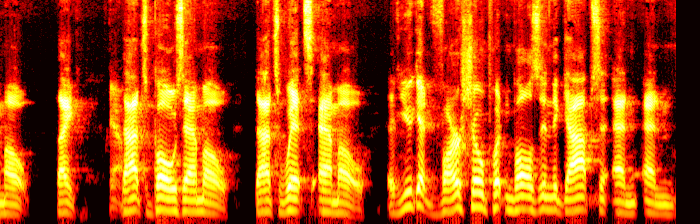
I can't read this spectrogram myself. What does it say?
mo, like Yeah. that's Bo's mo, that's Whit's mo, If you get Varsho putting balls into gaps and and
